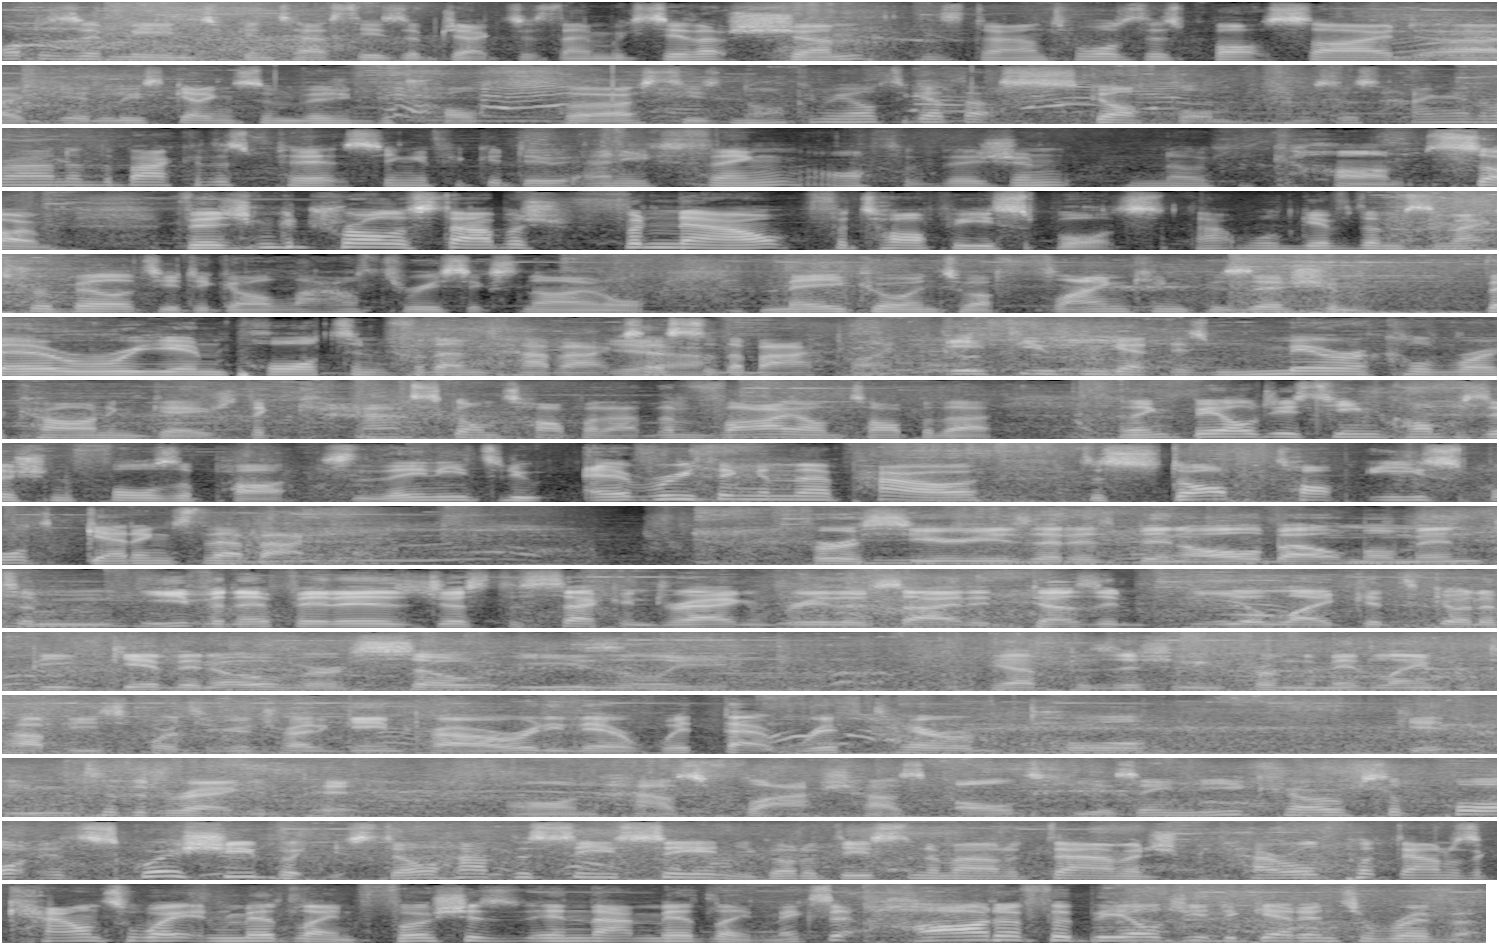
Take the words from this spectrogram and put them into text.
what does it mean to contest these objectives then? We can see that Xun is down towards this bot side, uh, at least getting some vision control first. He's not going to be able to get that scuttle. He's just hanging around in the back of this pit, seeing if he could do anything off of vision. No, he can't. So, vision control established for now for top esports. That will give them some extra ability to go allow 369 or Meiko into a flanking position. Very important for them to have access yeah. to the backline. If you can get this miracle Rakan engaged, the Cask on top of that, the Vi on top of that, I think BLG's team composition falls apart. So they need to do everything in their power to stop top esports getting to that back. For a series that has been all about momentum, even if it is just the second Dragon for either side, it doesn't feel like it's going to be given over so easily. You have positioning from the mid lane for top esports. They're going to try to gain priority there with that Rift Herald pull. Get into the Dragon Pit. On has Flash, has ult. He is a Neeko support. It's squishy, but you still have the CC and you got a decent amount of damage. Herald put down as a counterweight in mid lane. Fush is in that mid lane. Makes it harder for BLG to get into River.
